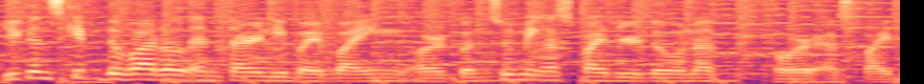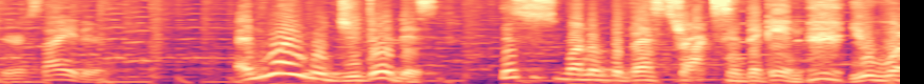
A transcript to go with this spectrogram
You can skip the battle entirely by buying or consuming a spider donut or a spider cider. And why would you do this? This is one of the best tracks in the game. You were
